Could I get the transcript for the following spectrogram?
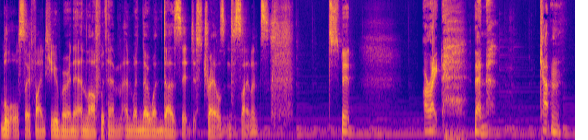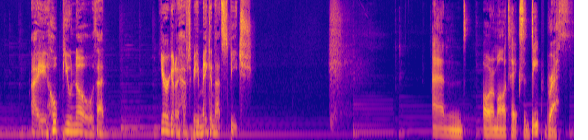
will also find humor in it and laugh with him. And when no one does, it just trails into silence. Spit. All right, then. Captain, I hope you know that you're going to have to be making that speech. And Oromar takes a deep breath,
